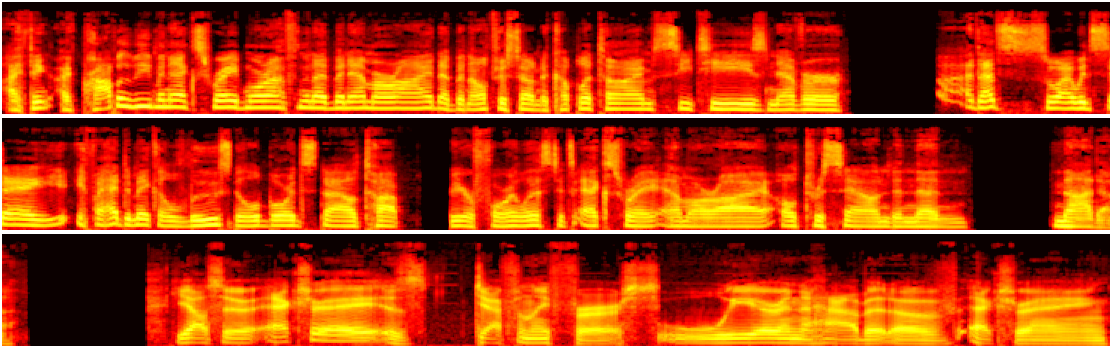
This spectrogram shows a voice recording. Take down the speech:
I think I've probably been x-rayed more often than I've been MRI'd. I've been ultrasound a couple of times, CTs, never. Uh, that's so I would say if I had to make a loose billboard style top three or four list, it's x-ray, MRI, ultrasound, and then nada. Yeah, so x ray is definitely first. We are in the habit of x raying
